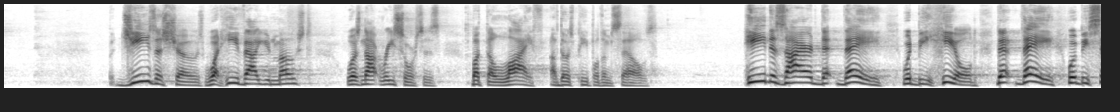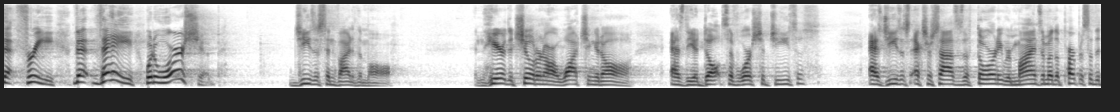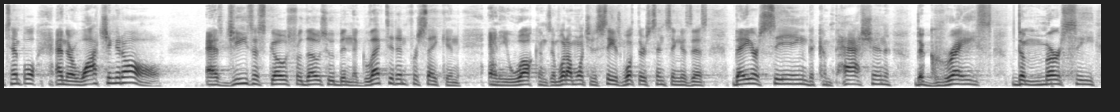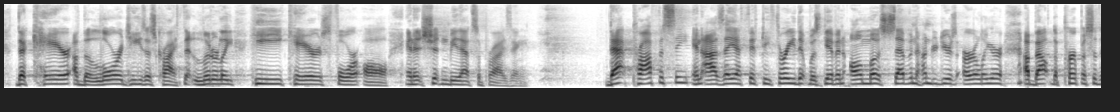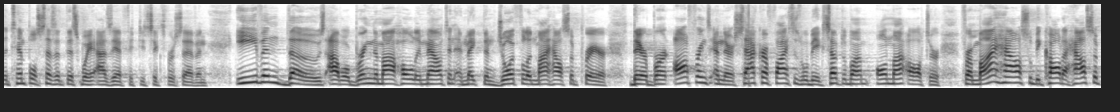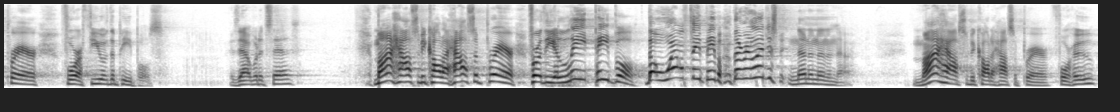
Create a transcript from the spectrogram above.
But Jesus shows what he valued most was not resources, but the life of those people themselves. He desired that they would be healed, that they would be set free, that they would worship. Jesus invited them all. And here the children are watching it all as the adults have worshiped Jesus as Jesus exercises authority, reminds them of the purpose of the temple, and they're watching it all as Jesus goes for those who've been neglected and forsaken, and he welcomes them. What I want you to see is what they're sensing is this they are seeing the compassion, the grace, the mercy, the care of the Lord Jesus Christ, that literally he cares for all. And it shouldn't be that surprising. That prophecy in Isaiah 53 that was given almost 700 years earlier about the purpose of the temple says it this way Isaiah 56, verse 7. Even those I will bring to my holy mountain and make them joyful in my house of prayer. Their burnt offerings and their sacrifices will be acceptable on my altar. For my house will be called a house of prayer for a few of the peoples. Is that what it says? My house will be called a house of prayer for the elite people, the wealthy people, the religious people. No, no, no, no, no. My house will be called a house of prayer for who?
